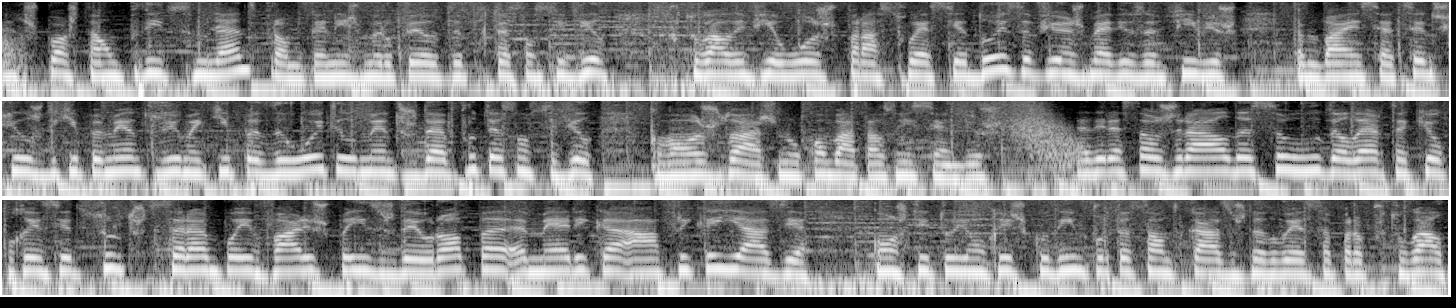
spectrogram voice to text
Em resposta a um pedido semelhante para o Mecanismo Europeu de Proteção Civil, Portugal enviou hoje para a Suécia dois aviões médios anfíbios, também 700 quilos de equipamentos e uma equipa de oito elementos da Proteção Civil que vão ajudar no combate aos incêndios. A Direção-Geral da Saúde alerta que a ocorrência de surtos de sarampo em vários países da Europa, América, África e Ásia constitui um risco de importação de casos da doença para Portugal.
